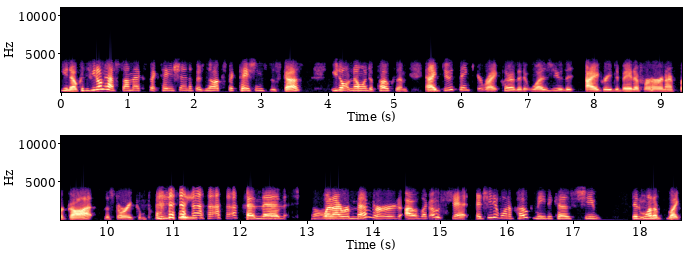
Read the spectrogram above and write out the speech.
You know because if you don't have some expectation, if there's no expectations discussed, you don't know when to poke them. And I do think you're right, Claire, that it was you that I agreed to beta for her, and I forgot the story completely. and then Oops, when I remembered, I was like, oh shit! And she didn't want to poke me because she didn't want to like.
